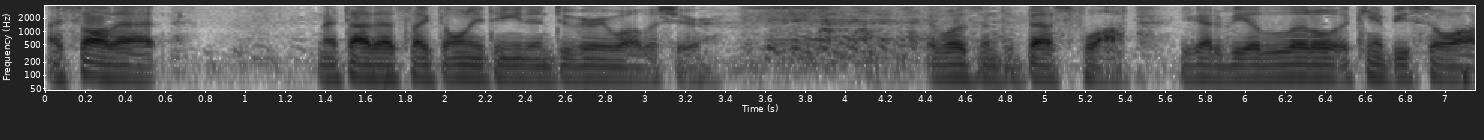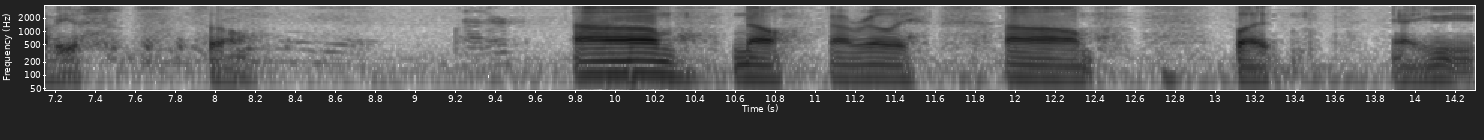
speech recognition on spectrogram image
I saw that, and I thought that's like the only thing he didn't do very well this year. it wasn't the best flop. You got to be a little. It can't be so obvious. So. Um, no, not really. Um, but yeah, you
